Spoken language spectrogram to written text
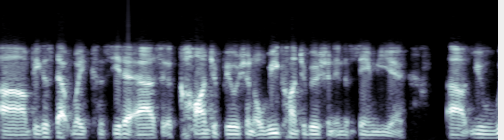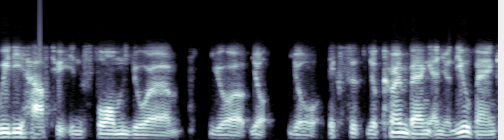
uh, because that way considered as a contribution or recontribution in the same year. Uh, you really have to inform your your your your your current bank and your new bank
